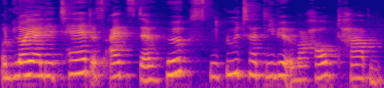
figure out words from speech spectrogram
Und Loyalität ist eins der höchsten Güter, die wir überhaupt haben.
